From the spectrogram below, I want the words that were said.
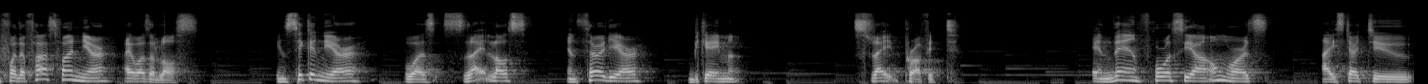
for the first one year, I was a loss. In second year, was slight loss and third year became slight profit. And then fourth year onwards, I start to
